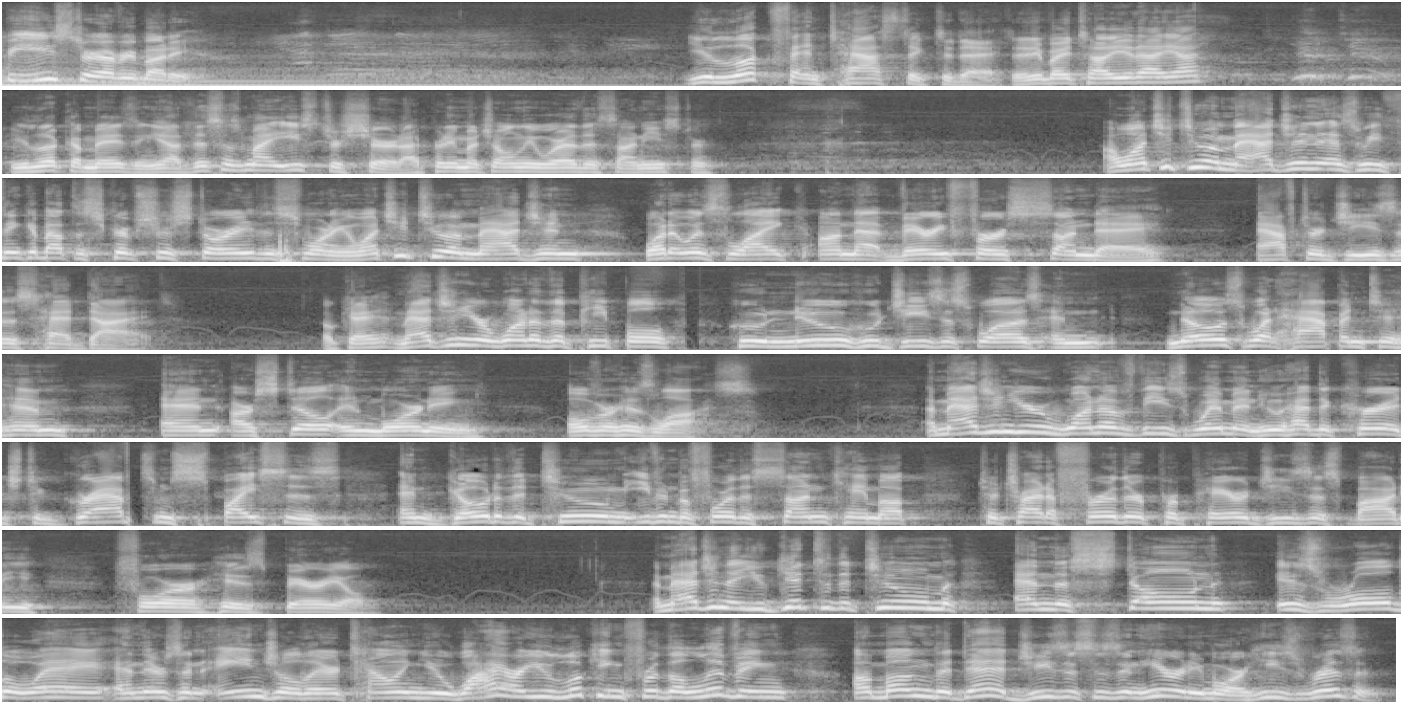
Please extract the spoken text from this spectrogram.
Happy Easter, everybody. You look fantastic today. Did anybody tell you that yet? You, you look amazing. Yeah, this is my Easter shirt. I pretty much only wear this on Easter. I want you to imagine as we think about the scripture story this morning, I want you to imagine what it was like on that very first Sunday after Jesus had died. Okay? Imagine you're one of the people who knew who Jesus was and knows what happened to him and are still in mourning over his loss. Imagine you're one of these women who had the courage to grab some spices and go to the tomb even before the sun came up to try to further prepare Jesus' body for his burial. Imagine that you get to the tomb and the stone is rolled away, and there's an angel there telling you, Why are you looking for the living among the dead? Jesus isn't here anymore, he's risen.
